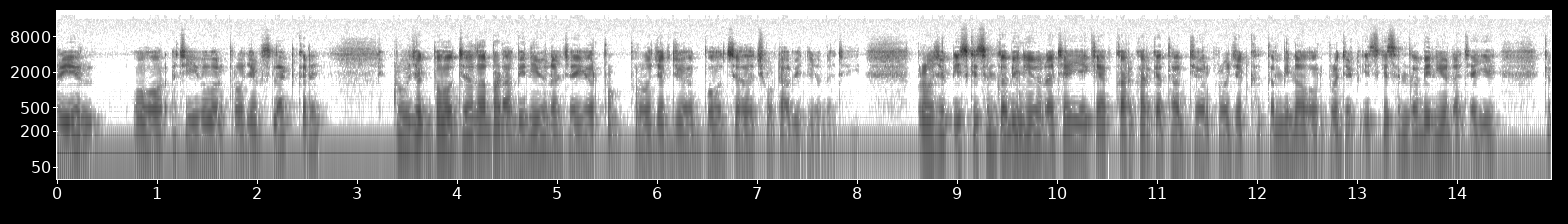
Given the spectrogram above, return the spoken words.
ریئل اور اچیویبل پروجیکٹ سلیکٹ کریں۔ پروجیکٹ بہت زیادہ بڑا بھی نہیں ہونا چاہیے اور پروجیکٹ جو ہے بہت زیادہ چھوٹا بھی نہیں ہونا چاہیے۔ پروجیکٹ اس قسم کا بھی نہیں ہونا چاہیے کہ آپ کر کر کے تھک جائیں اور پروجیکٹ ختم بھی نہ ہو اور پروجیکٹ اس قسم کا بھی نہیں ہونا چاہیے کہ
